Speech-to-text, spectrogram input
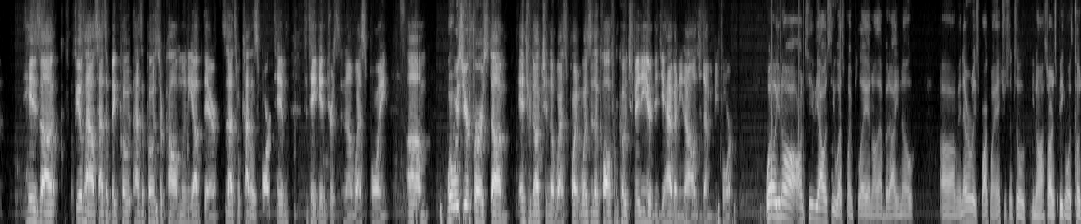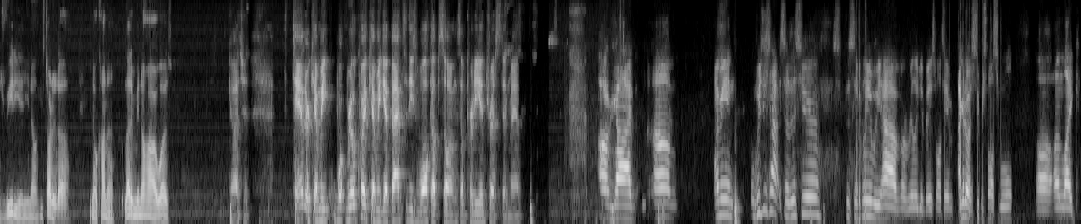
his uh field house has a big po- has a poster of Colin Mooney up there, so that's what kind of sparked him to take interest in uh, West Point. Um, what was your first um introduction to West Point? Was it a call from Coach Viti, or did you have any knowledge of them before? Well, you know, on TV I would see West Point play and all that, but I, you know, um, it never really sparked my interest until you know I started speaking with Coach Viti, and you know he started, uh, you know, kind of letting me know how I was. Gotcha. Tanner, can we w- real quick? Can we get back to these walk-up songs? I'm pretty interested, man. Oh God. Um, I mean, we just have so this year specifically, we have a really good baseball team. I go to a super small school. Uh, unlike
